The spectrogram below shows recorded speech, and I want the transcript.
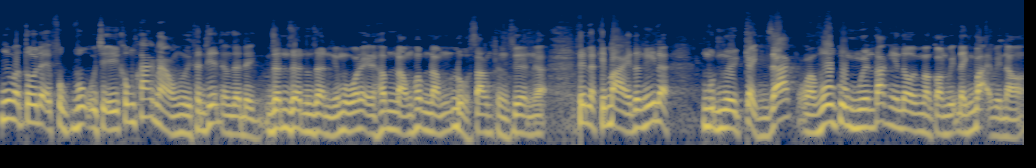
Nhưng mà tôi lại phục vụ chị không khác nào người thân thiết trong gia đình. Dần dần dần cái mối quan hệ hâm nóng hâm nóng đổ xăng thường xuyên nữa. Thế là cái bài tôi nghĩ là một người cảnh giác và vô cùng nguyên tắc như tôi mà còn bị đánh bại về nó,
